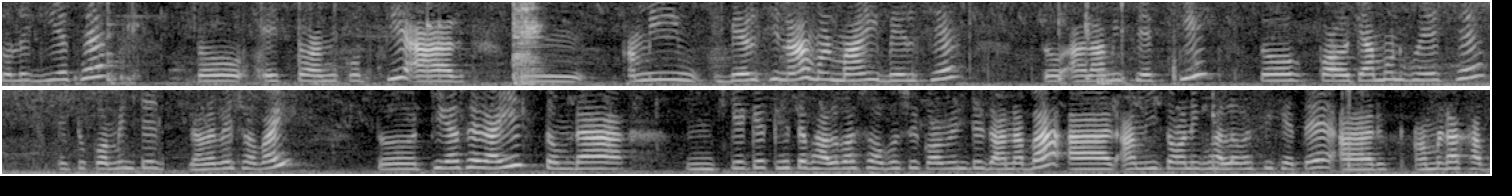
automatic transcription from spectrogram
চলে গিয়েছে। তো এই তো আমি করছি। আর আমি বেলছি না আমার মাই বেলছে। তো, আর আমি শেখছি তো কেমন হয়েছে? একটু কমেন্টে জানাবে সবাই। তো, ঠিক আছে গাইস তোমরা কে কে খেতে ভালোবাসো অবশ্যই কমেন্টে জানাবা। আর আমি তো অনেক ভালোবাসি খেতে। আর আমরা খাব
